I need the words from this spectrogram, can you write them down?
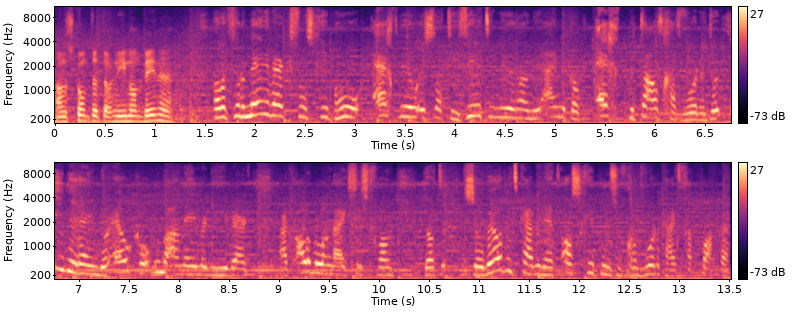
Anders komt er toch niemand binnen. Wat ik voor de medewerkers van Schiphol echt wil, is dat die 14 euro nu eindelijk ook echt betaald gaat worden. Door iedereen, door elke onderaannemer die hier werkt. Maar het allerbelangrijkste is gewoon dat zowel dit kabinet als Schiphol zijn verantwoordelijkheid gaat pakken.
